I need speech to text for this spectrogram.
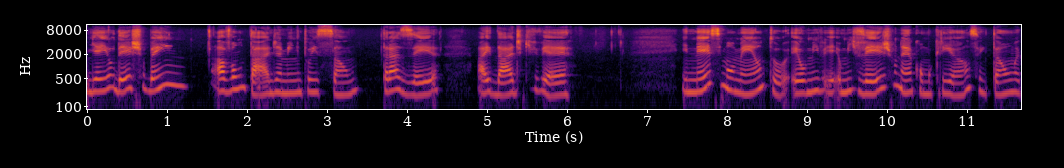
E aí eu deixo bem à vontade a minha intuição trazer a idade que vier. E nesse momento eu me, eu me vejo né, como criança, então eu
